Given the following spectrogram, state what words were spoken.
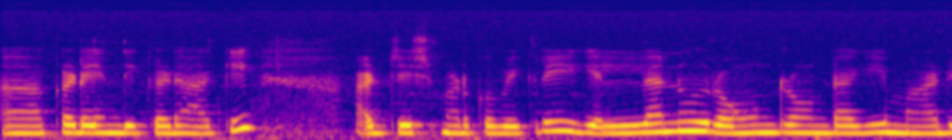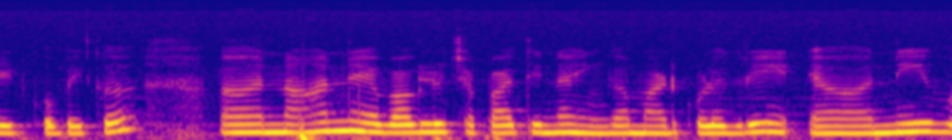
ಆ, ಕಡೆಯಿಂದ ಈ ಕಡೆ ಹಾಕಿ ಅಡ್ಜಸ್ಟ್ ಮಾಡ್ಕೋಬೇಕ್ರಿ. ಈಗ ಎಲ್ಲನೂ ರೌಂಡ್ ರೌಂಡಾಗಿ ಮಾಡಿ ಇಟ್ಕೋಬೇಕು. ನಾನು ಯಾವಾಗಲೂ ಚಪಾತಿನ ಹಿಂಗೆ ಮಾಡ್ಕೊಳ್ಳೋದ್ರಿ ನೀವು,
